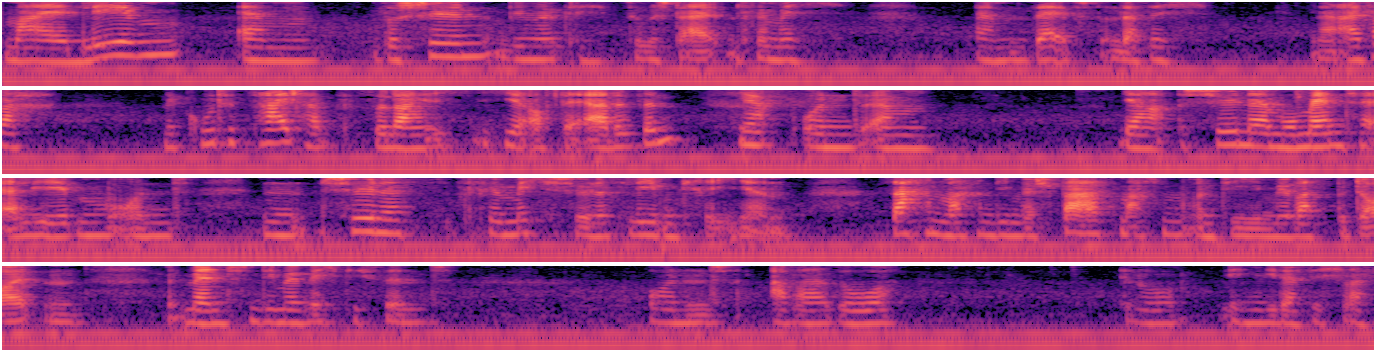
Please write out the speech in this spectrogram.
mein Leben ähm, so schön wie möglich zu gestalten für mich ähm, selbst und dass ich na, einfach eine gute Zeit habe, solange ich hier auf der Erde bin. Ja. Und ähm, ja, schöne Momente erleben und ein schönes, für mich schönes Leben kreieren. Sachen machen, die mir Spaß machen und die mir was bedeuten, mit Menschen, die mir wichtig sind. Und aber so, so irgendwie, dass ich was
